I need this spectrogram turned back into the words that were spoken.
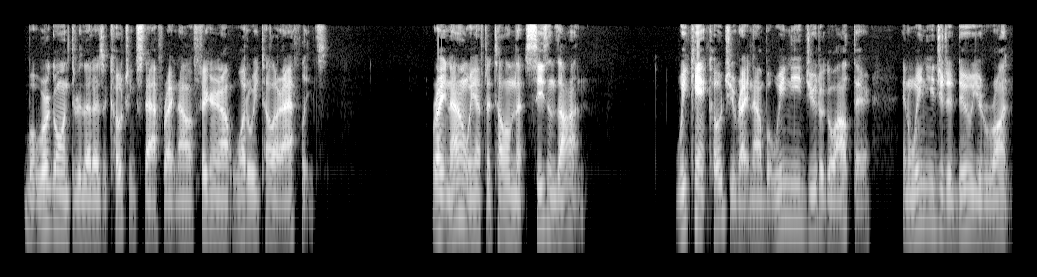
But we're going through that as a coaching staff right now, figuring out what do we tell our athletes. Right now, we have to tell them that season's on we can't coach you right now, but we need you to go out there and we need you to do your runs.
